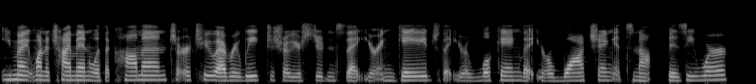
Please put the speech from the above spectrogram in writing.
you might want to chime in with a comment or two every week to show your students that you're engaged, that you're looking, that you're watching. It's not busy work,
